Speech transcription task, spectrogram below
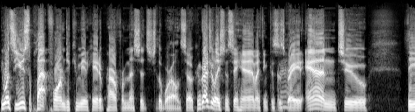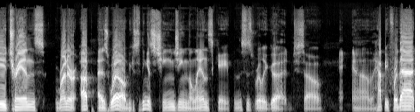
he wants to use the platform to communicate a powerful message to the world. So congratulations to him. I think this is great, and to the trans runner up as well because I think it's changing the landscape, and this is really good. So um, happy for that.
